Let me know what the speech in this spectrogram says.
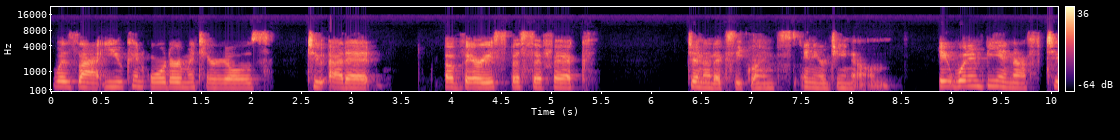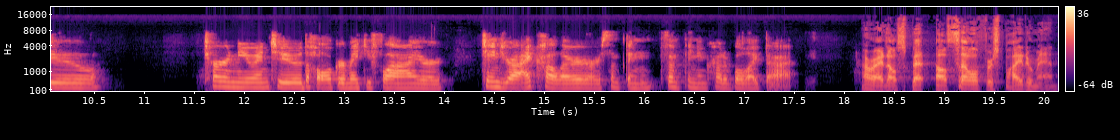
was that you can order materials to edit a very specific genetic sequence in your genome. It wouldn't be enough to turn you into the Hulk or make you fly or change your eye color or something something incredible like that. All right, I'll spe- I'll settle for Spider-Man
